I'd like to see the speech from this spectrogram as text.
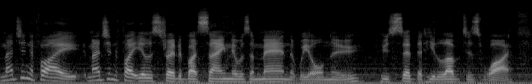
imagine if I imagine if I illustrated by saying there was a man that we all knew who said that he loved his wife,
